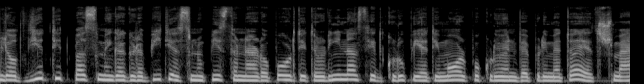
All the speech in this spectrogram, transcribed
Plot dhjetë ditë pas megagrabitjes në pistën e aeroportit të Rinasit, grupi hetimor po kryen veprime të ethshme,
